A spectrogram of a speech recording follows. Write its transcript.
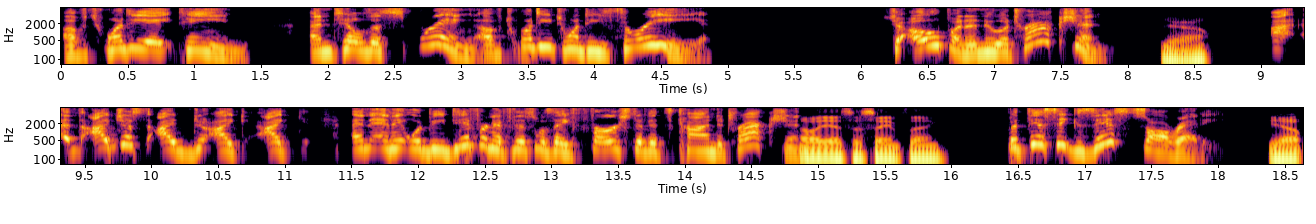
of 2018, until the spring of 2023 to open a new attraction? Yeah. I, I just I do I I and and it would be different if this was a first of its kind attraction. Oh yeah, it's the same thing. But this exists already. Yep.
